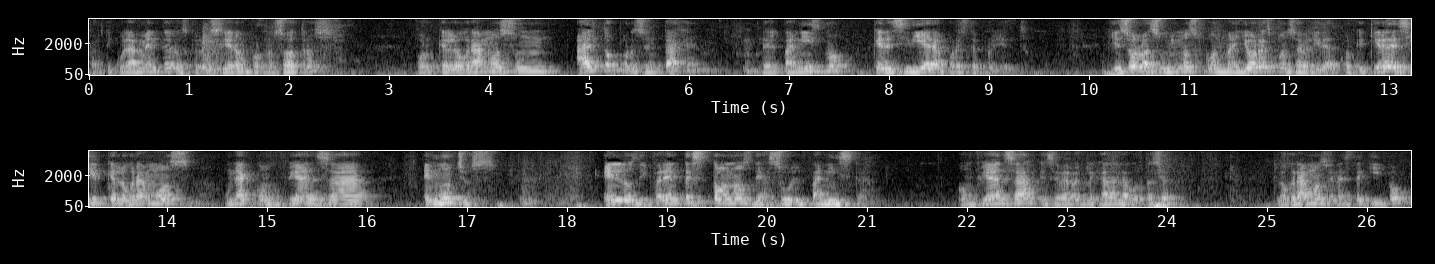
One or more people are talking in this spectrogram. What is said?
particularmente los que lo hicieron por nosotros, porque logramos un alto porcentaje del panismo que decidiera por este proyecto. Y eso lo asumimos con mayor responsabilidad, porque quiere decir que logramos una confianza en muchos, en los diferentes tonos de azul panista. Confianza que se ve reflejada en la votación. Logramos en este equipo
